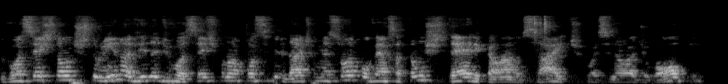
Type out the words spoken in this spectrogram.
vocês estão destruindo a vida de vocês por uma possibilidade. Começou uma conversa tão histérica lá no site, com esse negócio de golpe,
